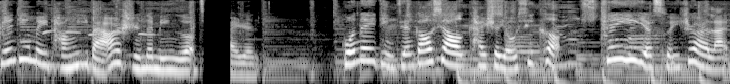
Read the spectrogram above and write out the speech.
原定每堂一百二十人的名额，百人。国内顶尖高校开设游戏课，争议也随之而来。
